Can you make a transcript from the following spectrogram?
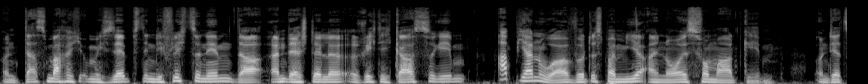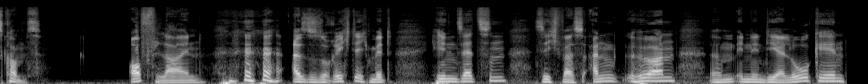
und das mache ich, um mich selbst in die Pflicht zu nehmen, da an der Stelle richtig Gas zu geben, ab Januar wird es bei mir ein neues Format geben. Und jetzt kommt's offline. also so richtig mit hinsetzen, sich was anhören, ähm, in den Dialog gehen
